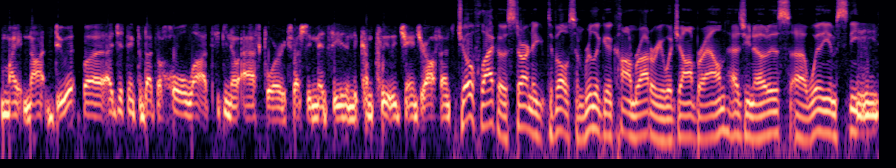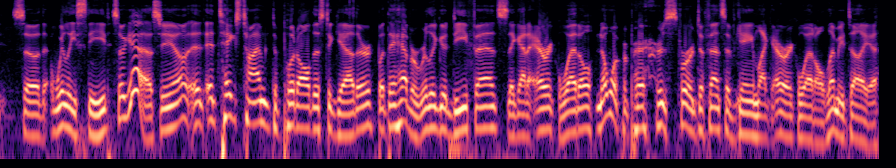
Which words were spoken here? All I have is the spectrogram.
might not do it. But I just think that that's a whole lot to you know ask for, especially midseason, to completely change your offense. Joe Flacco is starting to develop some really good camaraderie with John Brown, as you notice. Uh, William Snead, so the, Willie Snead. So yes, you know it, it takes time to put all this together, but they have a really good defense. They got Eric Weddle. No one prepares for a defensive game like Eric Weddle. Let me tell you.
